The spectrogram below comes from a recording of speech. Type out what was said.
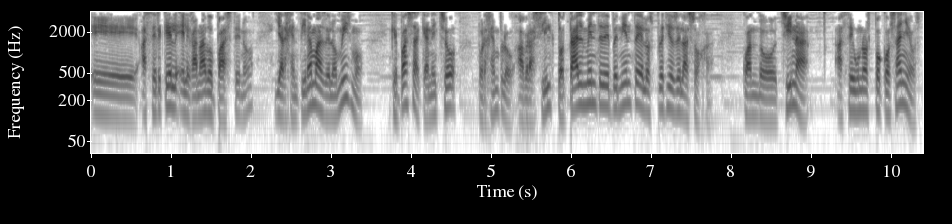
eh, hacer que el, el ganado paste, ¿no? Y Argentina más de lo mismo. ¿Qué pasa? Que han hecho, por ejemplo, a Brasil totalmente dependiente de los precios de la soja. Cuando China hace unos pocos años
